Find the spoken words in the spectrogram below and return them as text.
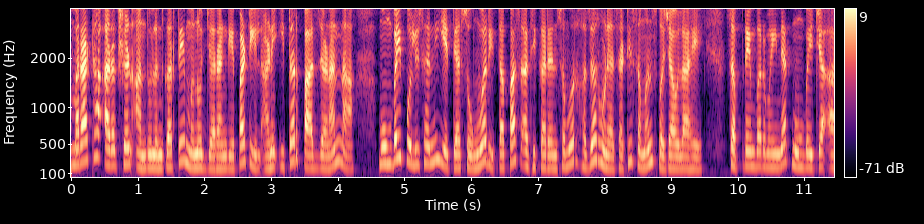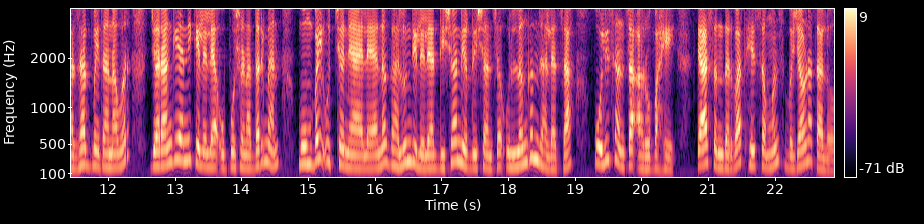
मराठा आरक्षण आंदोलनकर्ते मनोज जरांगे पाटील आणि इतर पाच जणांना मुंबई पोलिसांनी येत्या सोमवारी तपास अधिकाऱ्यांसमोर हजर होण्यासाठी समन्स बजावलं आहे. सप्टेंबर महिन्यात मुंबईच्या आझाद मैदानावर जरांगे यांनी केलेल्या उपोषणादरम्यान मुंबई उच्च न्यायालयानं घालून दिलेल्या दिशानिर्देशांचं उल्लंघन झाल्याचा पोलिसांचा आरोप आहे. त्यासंदर्भात हे समन्स बजावण्यात आलं.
